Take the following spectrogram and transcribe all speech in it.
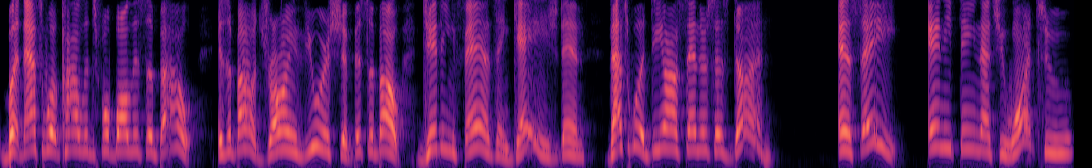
But that's what college football is about. It's about drawing viewership. It's about getting fans engaged. And that's what Deion Sanders has done. And say anything that you want to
